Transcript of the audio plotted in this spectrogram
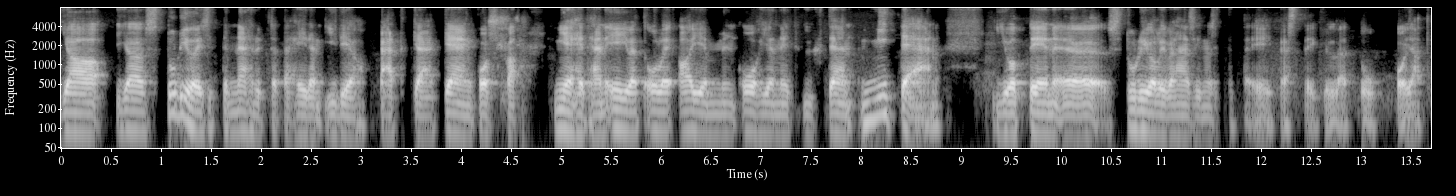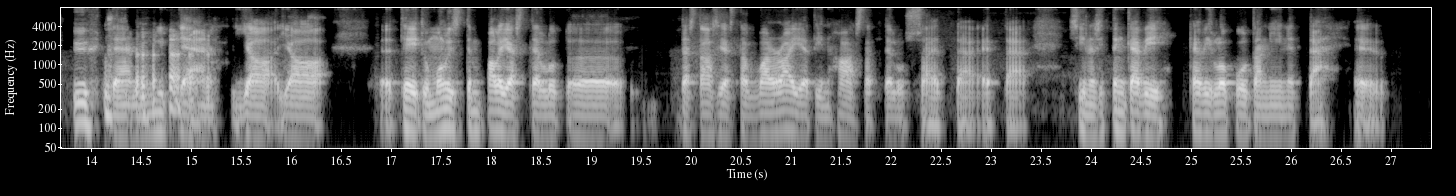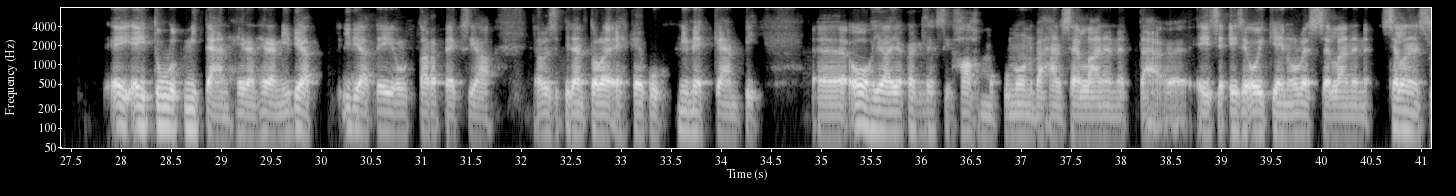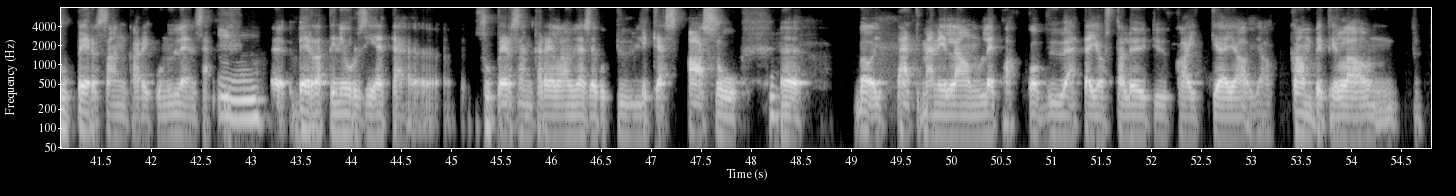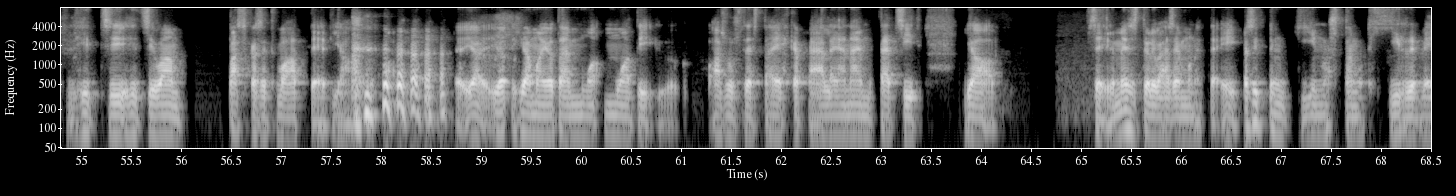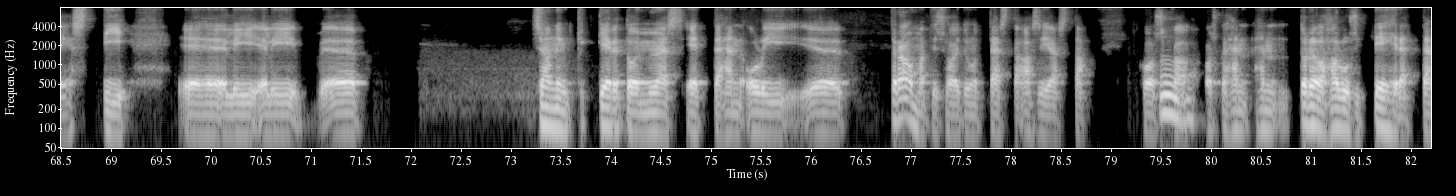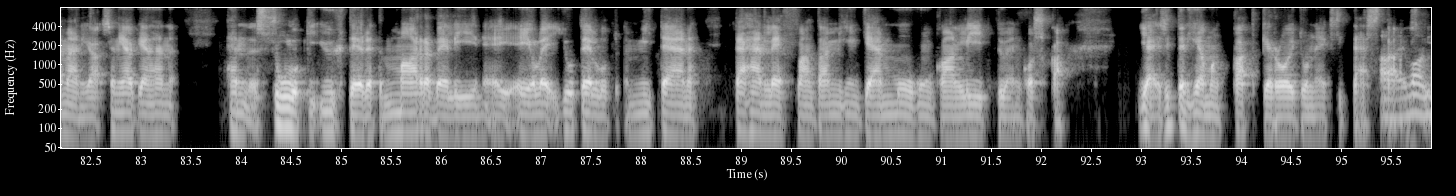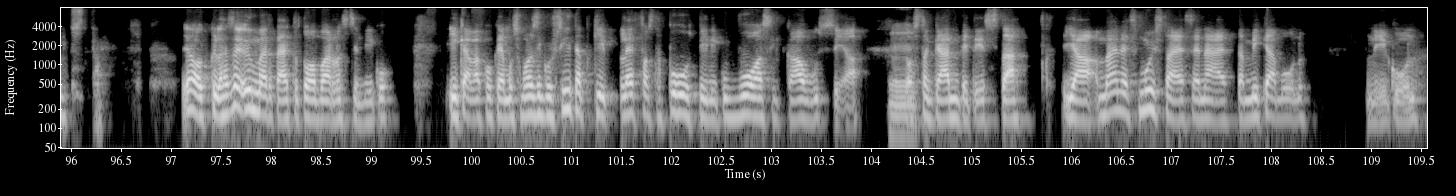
Ja, ja studio ei sitten nähnyt tätä heidän ideaa pätkääkään, koska miehethän eivät ole aiemmin ohjanneet yhtään mitään, joten studio oli vähän siinä sitten, että ei tästä ei kyllä tule pojat yhtään mitään. Ja, ja Tatum oli sitten paljastellut tästä asiasta Varietin haastattelussa, että, että siinä sitten kävi, kävi lopulta niin, että ei, ei tullut mitään, heidän, heidän ideat, ideat ei ollut tarpeeksi ja, ja olisi pitänyt olla ehkä joku nimekkäämpi ohjaaja kaikille hahmo, kun on vähän sellainen, että ei se, ei se oikein ole sellainen, sellainen supersankari kuin yleensä. Mm. Verrattiin juuri siihen, että supersankareilla on yleensä joku tyylikäs asu. Mm. Batmanilla on lepakkovyötä, josta löytyy kaikkea, ja, ja Gambitilla on hitsi, hitsi vaan paskaset vaatteet ja, ja, ja hieman jotain muotiasustesta ehkä päällä ja näin, mutta that's it. Ja se ilmeisesti oli vähän semmoinen, että eipä sitten kiinnostanut hirveästi. Eli, eli Channing kertoi myös, että hän oli traumatisoitunut tästä asiasta, koska, mm. koska hän, hän todella halusi tehdä tämän ja sen jälkeen hän, hän sulki yhteydet Marveliin, ei, ei ole jutellut mitään tähän leffaan tai mihinkään muuhunkaan liittyen, koska jäi sitten hieman katkeroituneeksi tästä Aivan. asiasta. Joo, kyllähän se ymmärtää, että tuo on varmasti niin kuin ikävä kokemus, varsinkin kun siitäkin leffasta puhuttiin niin kuin vuosikausia hmm. tuosta Gambitista, ja mä en edes muista edes enää, että mikä mun niin kuin,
